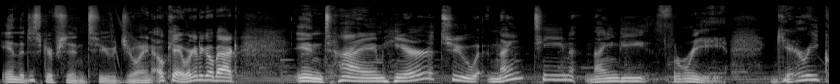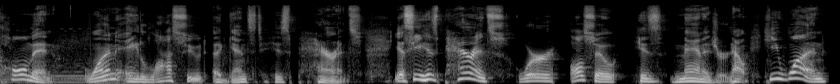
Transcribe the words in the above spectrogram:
in the description to join. Okay, we're going to go back in time here to 1993. Gary Coleman won a lawsuit against his parents. Yeah, see, his parents were also his manager. Now, he won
